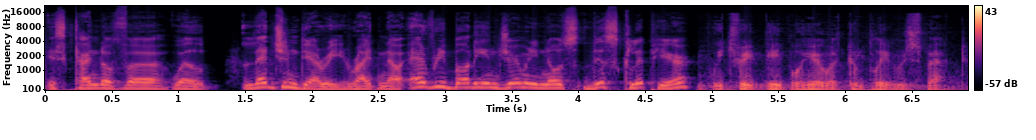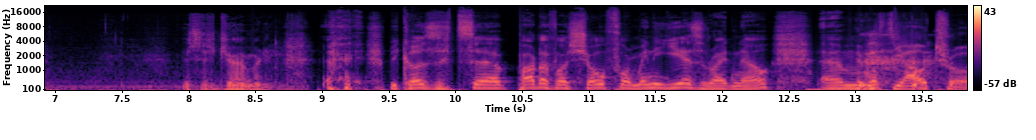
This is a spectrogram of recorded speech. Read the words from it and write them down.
is kind of uh, well legendary right now everybody in Germany knows this clip here We treat people here with complete respect. This is Germany. because it's uh, part of our show for many years right now um, It was the outro.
